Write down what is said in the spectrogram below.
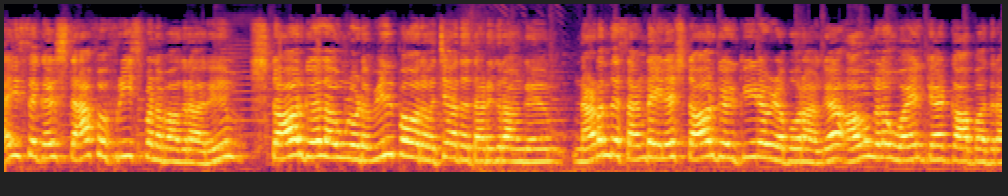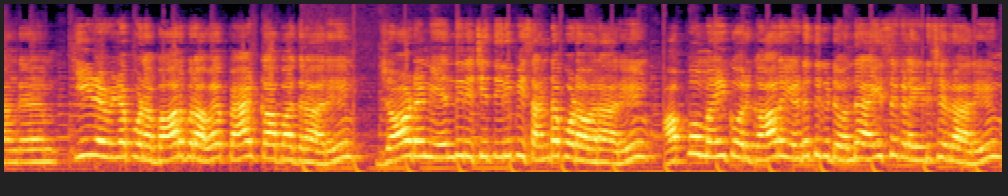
ஐசக்கல் ஸ்டாஃப ஃப்ரீஸ் பண்ண பாக்குறாரு. ஸ்டார்கள் அவங்களோட வில் பவரை வச்சு அதை தடுக்கிறாங்க. நடந்த சண்டையில ஸ்டார்கள் கீழே விழ போறாங்க. அவங்கள வைல்ட் கேட் காப்பாத்துறாங்க. கீழே விழ போன பார்பராவை பேட் காப்பாத்துறாரு. ஜார்டன் எந்திரிச்சு திருப்பி சண்டை போட வராரு. அப்போ மைக் ஒரு காரை எடுத்துக்கிட்டு வந்து ஐசக்களை இடிச்சிடுறாரு.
